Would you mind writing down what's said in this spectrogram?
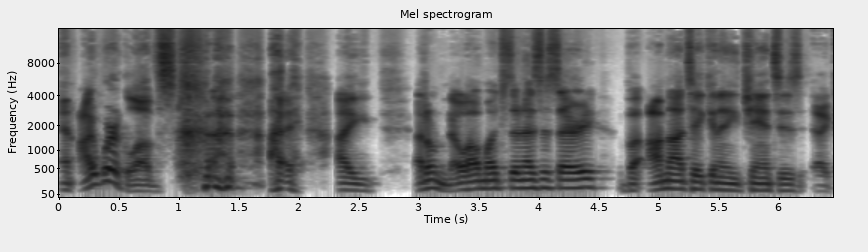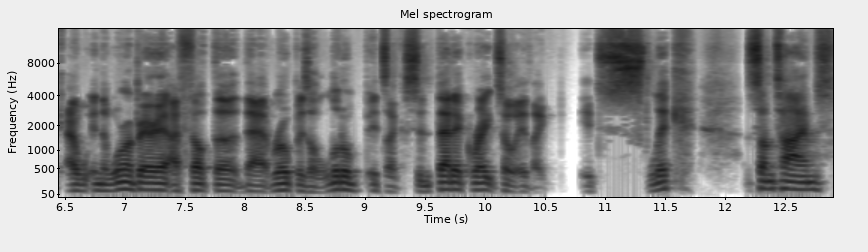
And I wear gloves. I I I don't know how much they're necessary, but I'm not taking any chances. Like I, in the warm up area, I felt the that rope is a little. It's like synthetic, right? So it like it's slick sometimes,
